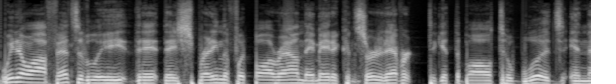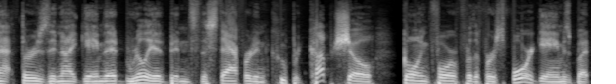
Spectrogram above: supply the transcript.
we know offensively that they're spreading the football around. They made a concerted effort to get the ball to Woods in that Thursday night game. That really had been the Stafford and Cooper Kupp show going forward for the first four games, but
